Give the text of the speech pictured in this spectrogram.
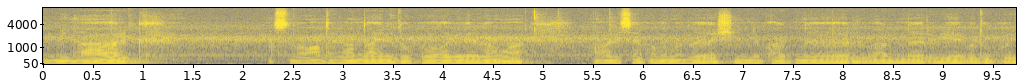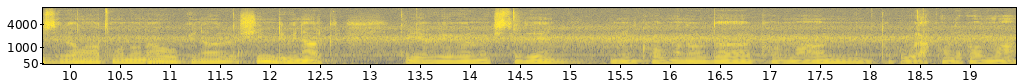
Binark. Aslında avantaj ondaydı. Topu alabilirdi ama maalesef alamadı. Şimdi Wagner. Wagner Viego topu istedi ama atmadı ona. O Binar. Şimdi Binark. Viego'yu görmek istedi. Evet, Kolman orada. Kolman topu bırakmadı Kolman.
